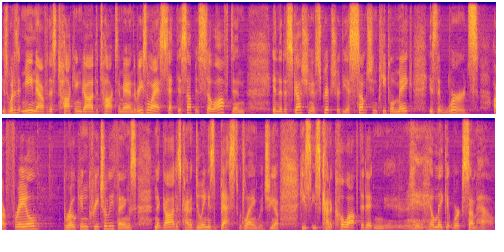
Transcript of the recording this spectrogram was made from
is what does it mean now for this talking God to talk to man? The reason why I set this up is so often in the discussion of Scripture, the assumption people make is that words are frail, broken, creaturely things, and that God is kind of doing his best with language. You know, he's, he's kind of co opted it and uh, he'll make it work somehow.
